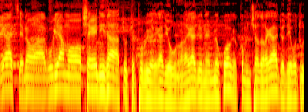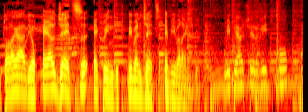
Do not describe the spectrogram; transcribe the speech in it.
Grazie, no, auguriamo serenità a tutto il pubblico di Radio 1. La radio è nel mio cuore, ho cominciato la radio, devo tutto alla radio e al jazz e quindi viva il jazz e viva la radio. Mi piace il ritmo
